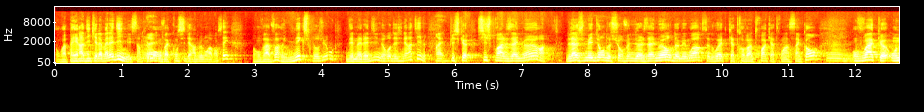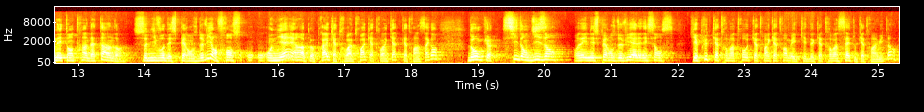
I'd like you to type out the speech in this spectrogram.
on ne va pas éradiquer la maladie, mais simplement on va considérablement avancer, on va avoir une explosion des maladies neurodégénératives. Puisque si je prends Alzheimer, l'âge médian de survenue d'Alzheimer, de mémoire, ça doit être 83-85 ans. Hmm. On voit qu'on est en train d'atteindre ce niveau d'espérance de vie. En France, on, y est hein, à peu près, 83, 84, 85 ans. Donc si dans 10 ans, on a une espérance de vie à la naissance qui est plus de 83 ou de 84 ans, mais qui est de 87 ou 88 ans,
